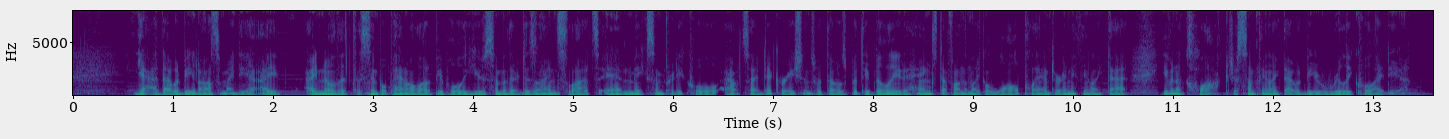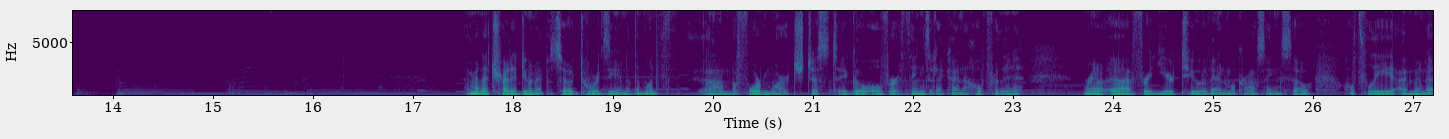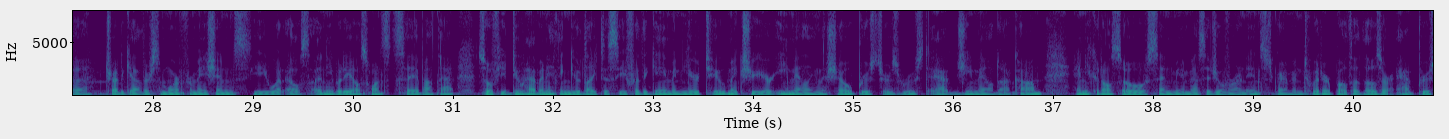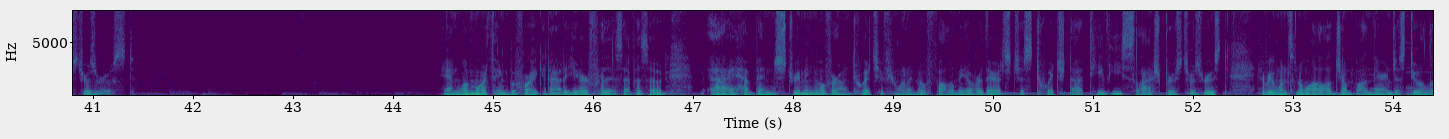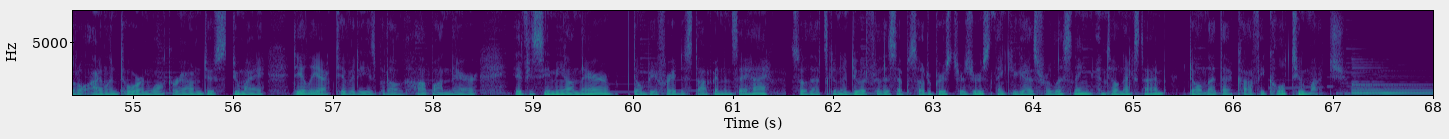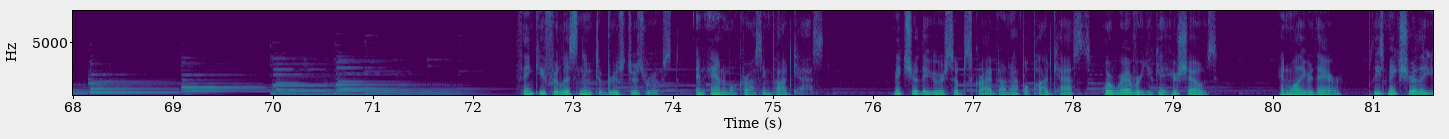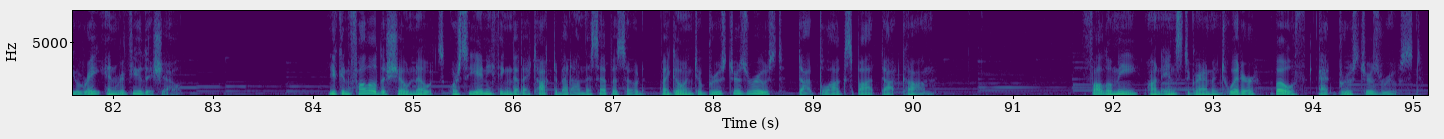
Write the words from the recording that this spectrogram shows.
Yeah, that would be an awesome idea. I, I know that the simple panel, a lot of people will use some of their design slots and make some pretty cool outside decorations with those. But the ability to hang stuff on them, like a wall plant or anything like that, even a clock, just something like that would be a really cool idea. I'm going to try to do an episode towards the end of the month um, before March just to go over things that I kind of hope for the uh, for year two of Animal Crossing. So hopefully, I'm gonna try to gather some more information, see what else anybody else wants to say about that. So if you do have anything you'd like to see for the game in year two, make sure you're emailing the show brewstersroost at gmail.com, and you could also send me a message over on Instagram and Twitter. Both of those are at brewstersroost. And one more thing before I get out of here for this episode, I have been streaming over on Twitch. If you want to go follow me over there, it's just twitch.tv slash Brewster's Roost. Every once in a while, I'll jump on there and just do a little island tour and walk around, just do my daily activities, but I'll hop on there. If you see me on there, don't be afraid to stop in and say hi. So that's going to do it for this episode of Brewster's Roost. Thank you guys for listening. Until next time, don't let that coffee cool too much. Thank you for listening to Brewster's Roost, an Animal Crossing podcast. Make sure that you are subscribed on Apple Podcasts or wherever you get your shows. And while you're there, please make sure that you rate and review the show. You can follow the show notes or see anything that I talked about on this episode by going to brewstersroost.blogspot.com. Follow me on Instagram and Twitter, both at Brewster's Roost.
